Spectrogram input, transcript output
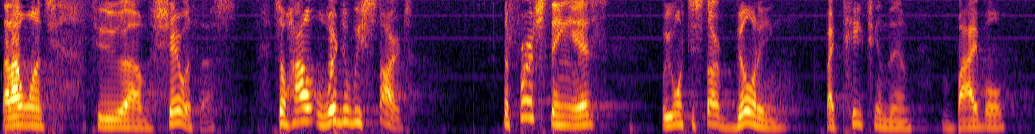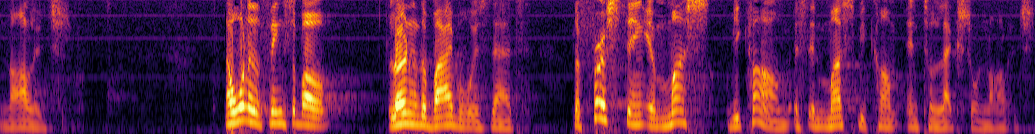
that I want to um, share with us. So how, where do we start? The first thing is we want to start building by teaching them Bible knowledge. Now, one of the things about learning the Bible is that the first thing it must become is it must become intellectual knowledge.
